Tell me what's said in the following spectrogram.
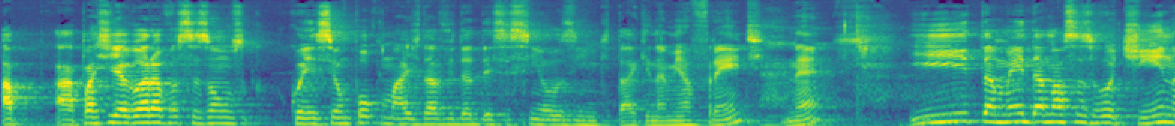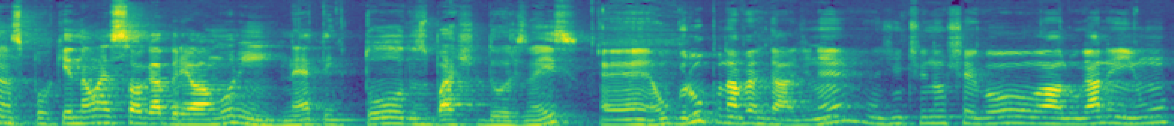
a, a partir de agora vocês vão conhecer um pouco mais da vida desse senhorzinho que está aqui na minha frente, né? E também das nossas rotinas, porque não é só Gabriel Amorim, né? Tem todos os bastidores, não é isso? É, o grupo, na verdade, né? A gente não chegou a lugar nenhum.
